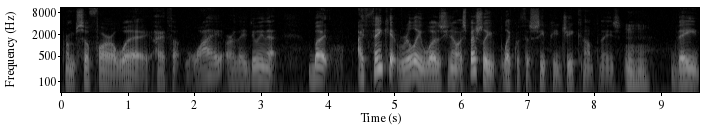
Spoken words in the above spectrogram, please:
from so far away. I thought, why are they doing that? But I think it really was, you know, especially like with the CPG companies, Mm-hmm. they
